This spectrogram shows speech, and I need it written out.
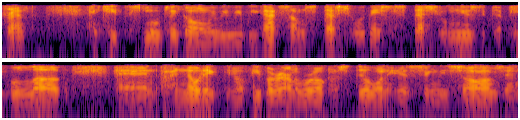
strength and keep this movement going. We we we got something special. We made some special music that people love, and I know they, you know, people around the world gonna still want to hear sing these songs. And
